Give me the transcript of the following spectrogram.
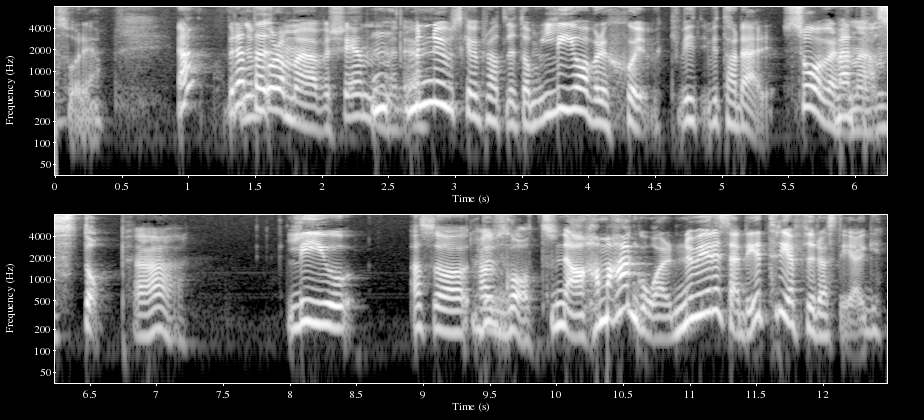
så, så det är. Ja, berätta. Nu får de överseende med det. Men nu ska vi prata lite om... Leo har varit sjuk. Vi, vi tar där. Sover han Vänta, än? stopp. Leo, alltså... Har gått? Nej, han, han går. Nu är det så här, det är tre, fyra steg.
